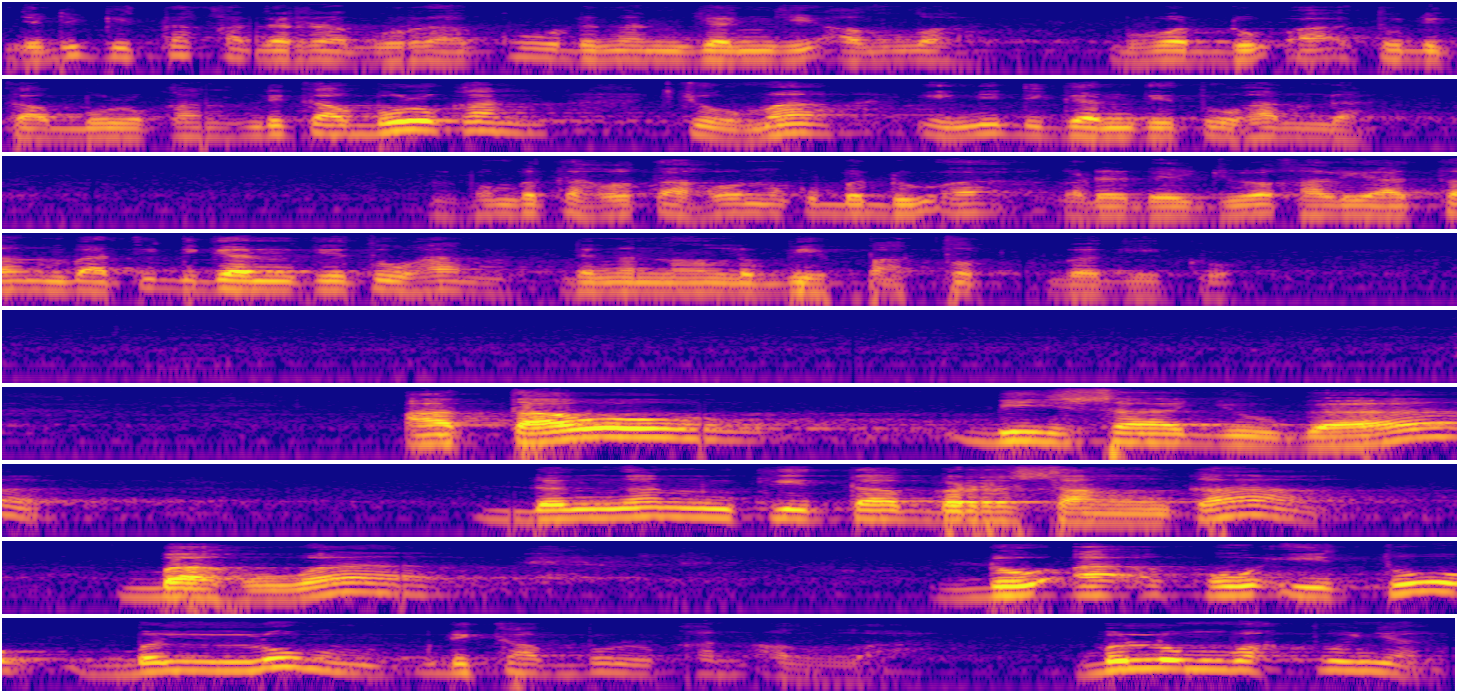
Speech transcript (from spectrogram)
Jadi kita kadang ragu-ragu dengan janji Allah bahwa doa itu dikabulkan, dikabulkan. Cuma ini diganti Tuhan dah. Nah, tahun aku berdoa, kada ada juga kelihatan berarti diganti Tuhan dengan yang lebih patut bagiku. Atau bisa juga dengan kita bersangka bahwa doaku itu belum dikabulkan Allah, belum waktunya.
